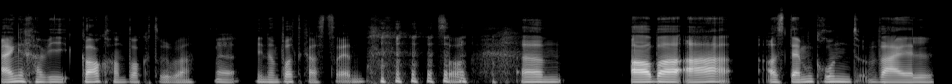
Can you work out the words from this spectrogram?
eigentlich habe ich gar keinen Bock drüber, Ja. in einem Podcast zu reden. So. ähm, aber auch aus dem Grund, weil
